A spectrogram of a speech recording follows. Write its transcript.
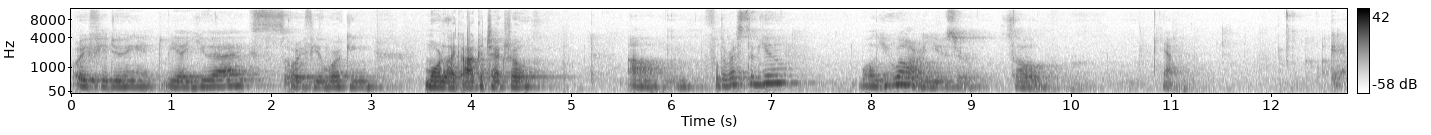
or if you're doing it via UX, or if you're working more like architectural. Um, for the rest of you, well, you are a user so, yeah. Okay.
